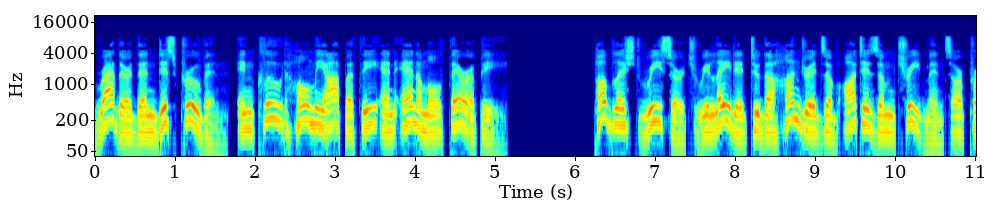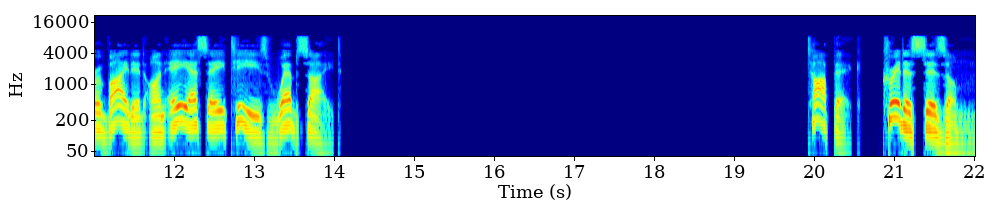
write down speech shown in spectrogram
rather than disproven, include homeopathy and animal therapy. Published research related to the hundreds of autism treatments are provided on ASAT's website. Topic: Criticism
